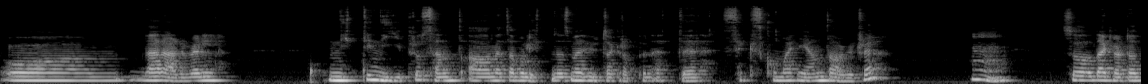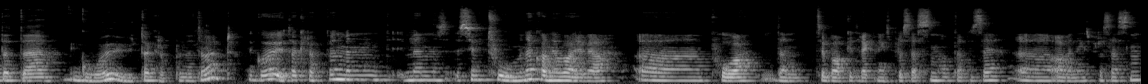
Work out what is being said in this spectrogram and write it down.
Og der er det vel 99% av metabolittene som er ute av kroppen etter 6,1 dager, tror jeg. mm. Så det er klart at dette går jo ut av kroppen etter hvert. Det går jo ut av kroppen, men, men symptomene kan jo vare ved Uh, på den tilbaketrekningsprosessen, holdt jeg på å si. Uh, avvenningsprosessen.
